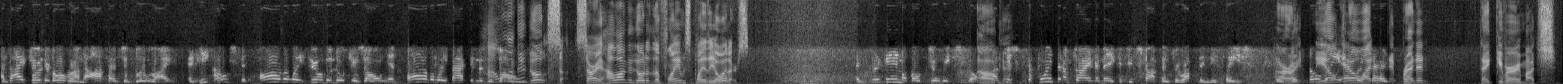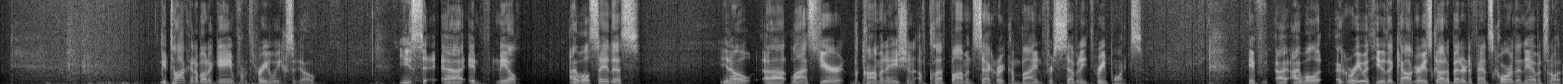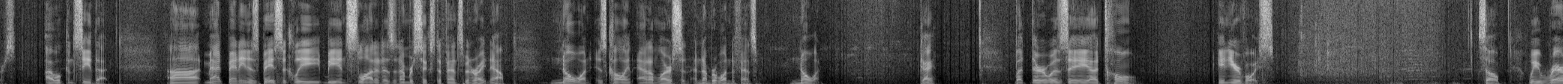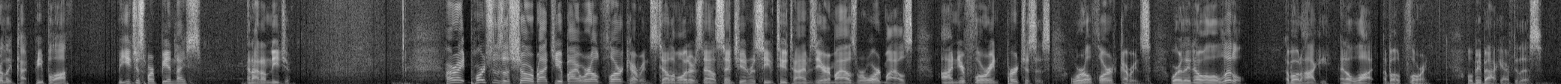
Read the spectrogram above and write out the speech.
a guy turned it over on the offensive blue line, and he coasted all the way through the neutral zone and all the way back into the How long zone. ago? So, sorry, how long ago did the Flames play the Oilers? It's the game about two weeks ago. Oh, I'm okay. just the point that I'm trying to make. If you'd stop interrupting me, please. All right, Neil. You know what, Uh, Brendan? Thank you very much. You're talking about a game from three weeks ago. You say, uh, Neil. I will say this. You know, uh, last year the combination of Klefbom and Sekera combined for 73 points. If I, I will agree with you that Calgary's got a better defense corps than the Edmonton Oilers, I will concede that. Uh, Matt Benning is basically being slotted as a number six defenseman right now. No one is calling Adam Larsson a number one defenseman. No one. Okay? But there was a uh, tone in your voice. So we rarely cut people off, but you just weren't being nice. And I don't need you. All right, portions of the show are brought to you by World Floor Coverings. Tell them now sent you and receive two times the Air Miles reward miles on your flooring purchases. World Floor Coverings, where they know a little about hockey and a lot about flooring. We'll be back after this.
